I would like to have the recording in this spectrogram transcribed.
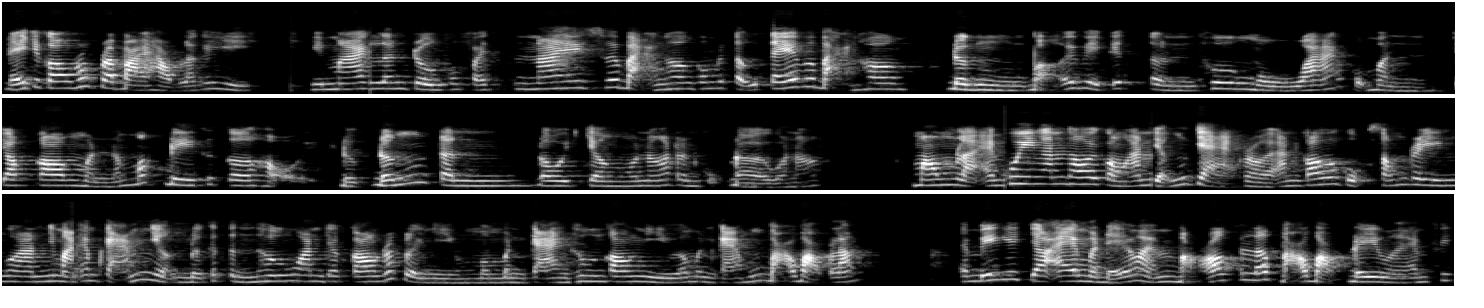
Để cho con rút ra bài học là cái gì? Ngày mai lên trường con phải nice với bạn hơn con phải tử tế với bạn hơn. Đừng bởi vì cái tình thương mù quáng của mình cho con mình nó mất đi cái cơ hội được đứng trên đôi chân của nó, trên cuộc đời của nó. Mong là em khuyên anh thôi, còn anh chững chạc rồi, anh có cái cuộc sống riêng của anh. Nhưng mà em cảm nhận được cái tình thương của anh cho con rất là nhiều, mà mình càng thương con nhiều mình càng muốn bảo bọc lắm em biết chứ, cho em mà để mà em bỏ cái lớp bảo bọc đi mà em phải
